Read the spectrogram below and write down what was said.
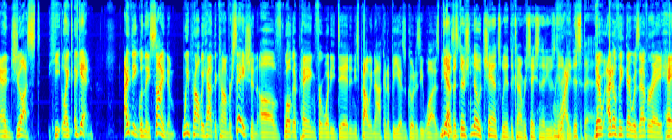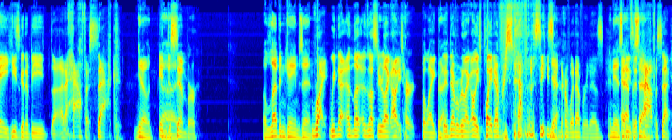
And just he like again, I think when they signed him, we probably had the conversation of, well, they're paying for what he did, and he's probably not going to be as good as he was. Yeah, but there's no chance we had the conversation that he was going to be this bad. There, I don't think there was ever a hey, he's going to be uh, at a half a sack you know, in uh, December. 11 games in. Right. We ne- unless, unless you're like, oh, he's hurt, but like Right. they'd never been like, oh, he's played every snap of the season Yeah. or whatever it is, And he has half he's a at sack. half a sack.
